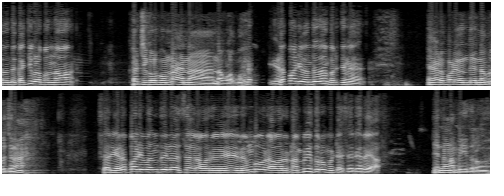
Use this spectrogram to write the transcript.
வந்து கட்சி குழப்பம் தான் கட்சி குழப்பம்னா என்ன என்ன குழப்பம்? எடப்பாடி வந்தது தான் பிரச்சனை. ஏன் எடப்பாடி வந்து என்ன பிரச்சனை? சார் எடப்பாடி வந்து என்ன சார் அவர் ரொம்ப ஒரு அவர் நம்பிக்கை தூரம் விட்டார் சார் நிறையா என்ன நம்பிக்கை தரும்?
